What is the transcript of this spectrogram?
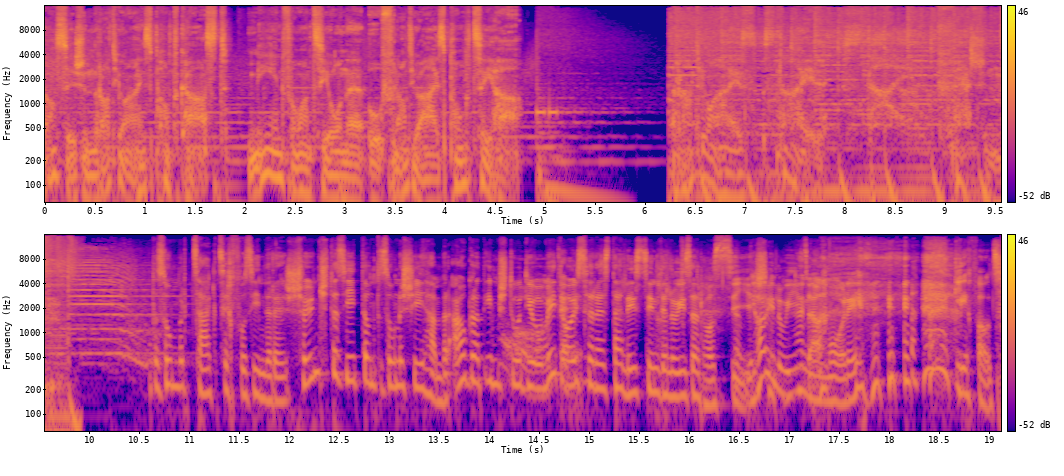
Das ist ein Radio 1 Podcast. Mehr Informationen auf radio1.ch. Radio 1 Style. Style. Fashion. Der Sommer zeigt sich von seiner schönsten Seite und den Sonnenschein haben wir auch gerade im Studio Oh, mit der- unserer Stylistin der Luisa Rossi. Hallo Luisa. Amore. Gleichfalls.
